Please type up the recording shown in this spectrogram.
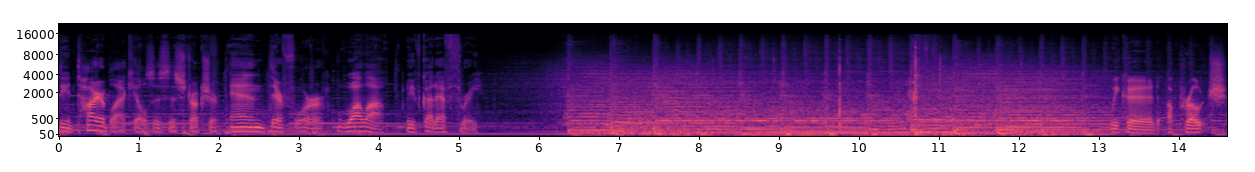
The entire Black Hills is this structure, and therefore, voila, we've got F3. We could approach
